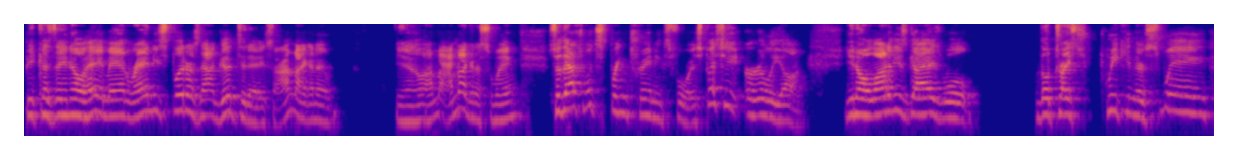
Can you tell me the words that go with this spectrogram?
because they know, hey man, Randy's splitter's not good today. So I'm not gonna you know, I'm, I'm not going to swing. So that's what spring training's for, especially early on. You know, a lot of these guys will they'll try tweaking their swing,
